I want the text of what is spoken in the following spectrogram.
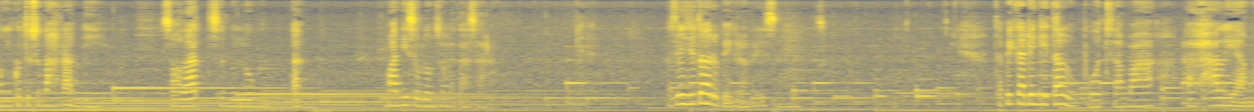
mengikuti sunnah nabi sholat sebelum eh, mandi sebelum sholat asar. Pasti situ ada background reason tapi kadang kita luput sama hal-hal yang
